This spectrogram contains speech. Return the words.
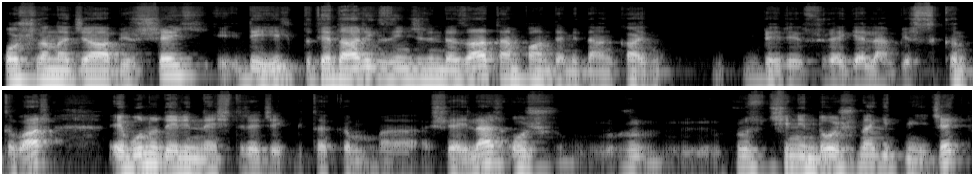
hoşlanacağı bir şey değil. Tedarik zincirinde zaten pandemiden kay beri süre gelen bir sıkıntı var. E, bunu derinleştirecek bir takım e, şeyler hoş, Rus Çin'in de hoşuna gitmeyecek.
